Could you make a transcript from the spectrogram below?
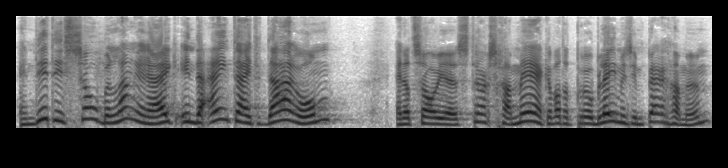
En dit is zo belangrijk in de eindtijd daarom en dat zal je straks gaan merken, wat het probleem is in Pergamum,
